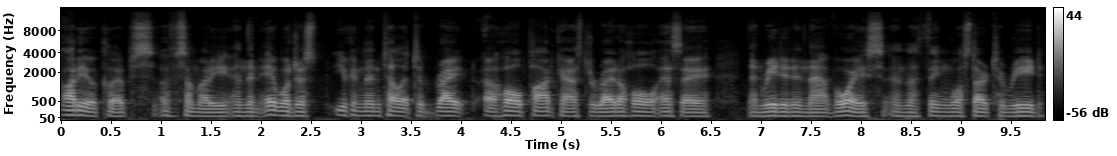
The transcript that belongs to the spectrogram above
audio clips of somebody and then it will just you can then tell it to write a whole podcast or write a whole essay and read it in that voice, and the thing will start to read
